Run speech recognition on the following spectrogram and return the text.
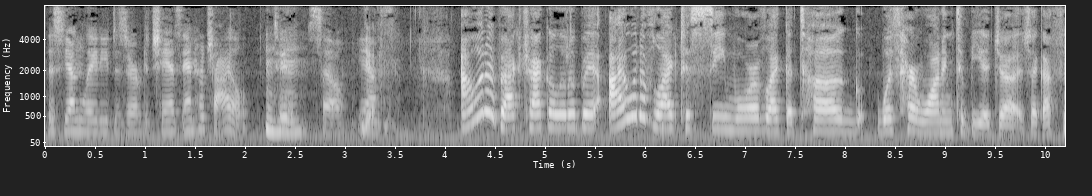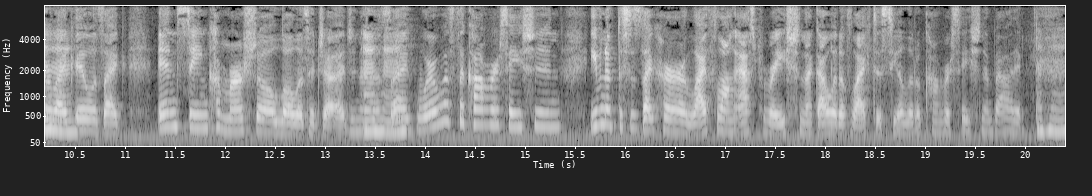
this young lady deserved a chance and her child, too. So, yeah. Yes. I want to backtrack a little bit. I would have liked to see more of like a tug with her wanting to be a judge. Like I feel like mm. it was like in scene commercial, Lola's a judge, and I was mm-hmm. like, where was the conversation? Even if this is like her lifelong aspiration, like I would have liked to see a little conversation about it. Mm-hmm.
